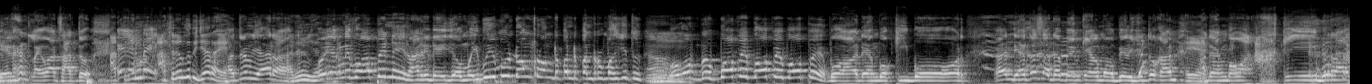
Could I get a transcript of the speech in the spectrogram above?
Ya kan lewat satu. Eh, Atrium, nih, atrium itu dijarah ya? Atrium jarah. Atrium jarah. Oh yang ini bawa apa nih? Lari dari jauh ibu-ibu dongkrong depan-depan rumah gitu. Bawa, bawa, bawa apa? Bawa apa? Bawa apa? Bawa ada yang bawa keyboard. Kan di atas ada bengkel mobil gitu kan. Iya. Ada yang bawa aki berat.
